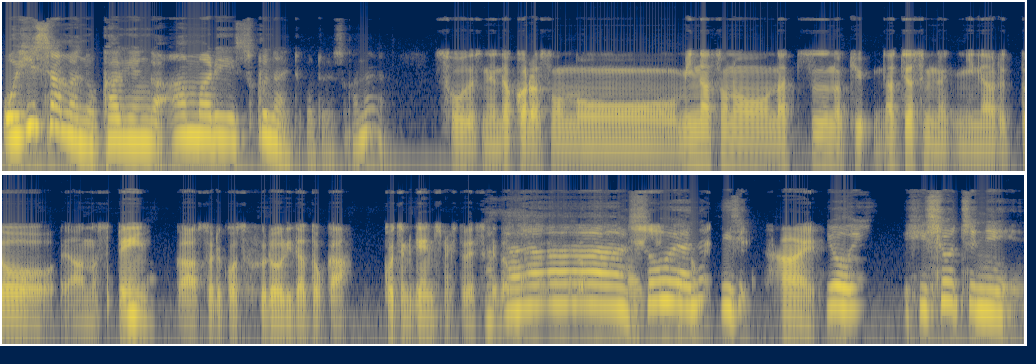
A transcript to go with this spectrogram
お日様の加減があんまり少ないってことですかね？そうですね。だから、その、みんなその、夏の夏休みになると、あの、スペインとか、それこそフロリダとか、こっちの現地の人ですけど。ああ、そうやね。ひはい。要は避暑地に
